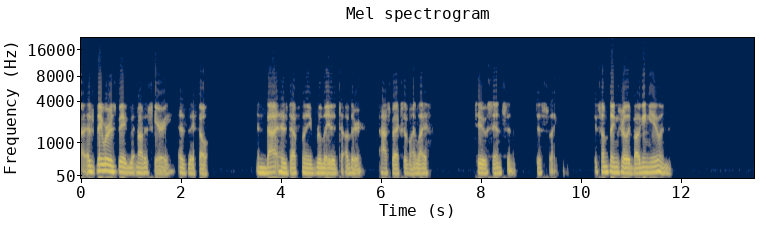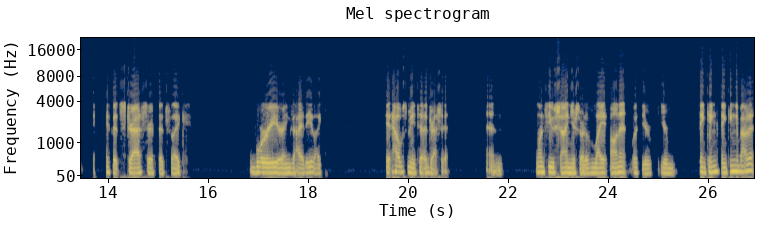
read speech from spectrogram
As they were as big, but not as scary as they felt. And that has definitely related to other aspects of my life too since and just like if something's really bugging you and if it's stress or if it's like worry or anxiety, like it helps me to address it. And once you shine your sort of light on it with your your thinking, thinking about it,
